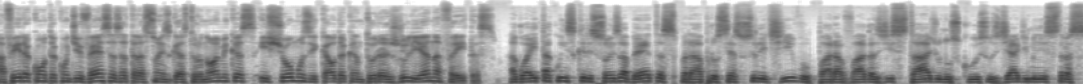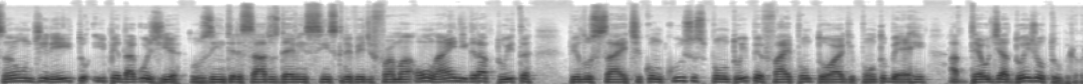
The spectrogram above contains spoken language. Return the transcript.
A feira conta com diversas atrações gastronômicas e show musical da cantora Juliana Freitas. A Guaí está com inscrições abertas para processo seletivo para vagas de estágio nos cursos de Administração, Direito e Pedagogia. Os interessados devem se inscrever de forma online e gratuita pelo site concursos.ipfai.org.br até o dia 2 de outubro.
